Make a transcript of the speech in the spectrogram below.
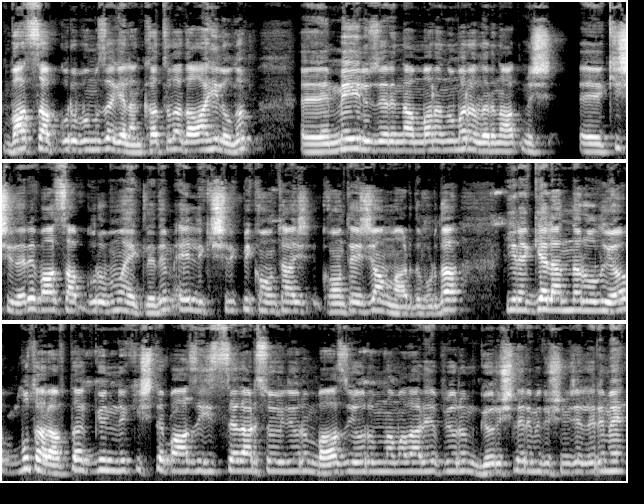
WhatsApp grubumuza gelen katıla dahil olup e, mail üzerinden bana numaralarını atmış e, kişileri WhatsApp grubuma ekledim. 50 kişilik bir kontaj, kontenjan vardı burada. Yine gelenler oluyor. Bu tarafta günlük işte bazı hisseler söylüyorum, bazı yorumlamalar yapıyorum, görüşlerimi, düşüncelerimi,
